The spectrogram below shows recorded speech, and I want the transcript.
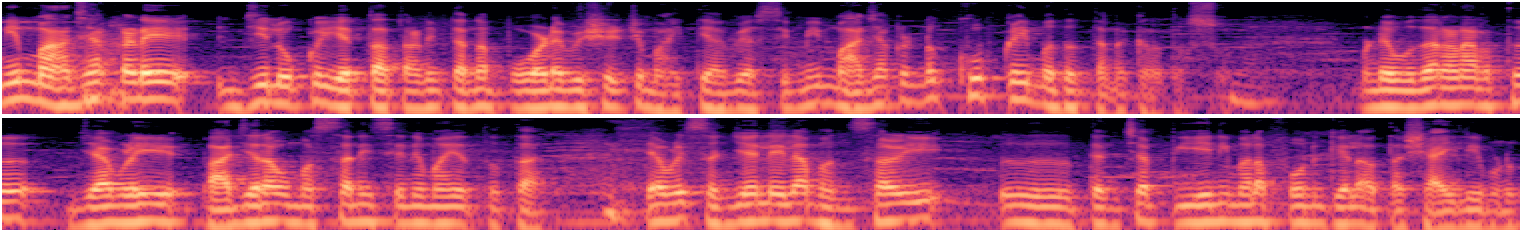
मी माझ्याकडे जी लोक येतात आणि त्यांना पोवाड्याविषयीची माहिती हवी असते मी माझ्याकडनं खूप काही मदत त्यांना करत असतो. म्हणजे उदाहरणार्थ ज्यावेळी बाजीराव मस्तानी सिनेमा येत होता त्यावेळी संजय लीला भन्साळी त्यांच्या पी एनी मला फोन केला होता शायली म्हणून.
